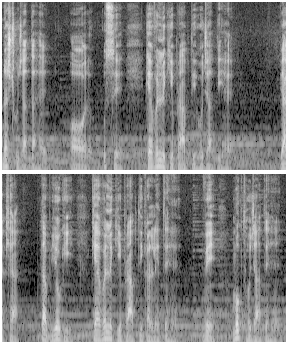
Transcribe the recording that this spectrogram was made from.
नष्ट हो जाता है और उससे कैवल्य की प्राप्ति हो जाती है। व्याख्या, तब योगी कैवल्य की प्राप्ति कर लेते हैं। वे मुक्त हो जाते हैं।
